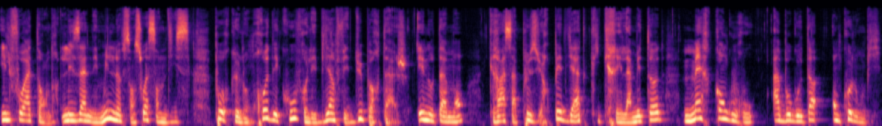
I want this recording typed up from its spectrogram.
il faut attendre les années 1970 pour que l'on redécouvre les bienfaits du portage, et notamment grâce à plusieurs pédiatres qui créent la méthode Mère Kangourou à Bogota, en Colombie.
